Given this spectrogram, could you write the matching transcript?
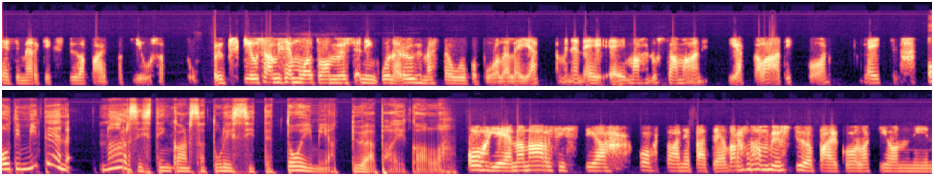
esimerkiksi työpaikka kiusattu. Yksi kiusaamisen muoto on myös niin kuin ryhmästä ulkopuolelle jättäminen, ei, ei mahdu samaan hiekkalaatikkoon leikkimään. Outi, miten narsistin kanssa tulisi sitten toimia työpaikalla? Ohjeena narsistia kohtaan ja pätee varmaan myös työpaikoillakin on niin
